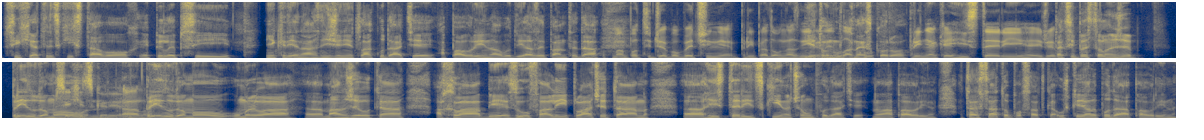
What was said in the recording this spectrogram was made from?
psychiatrických stavoch, epilepsii, niekedy na zníženie tlaku dáte apaurín alebo diazepam teda. Mám pocit, že vo väčšine prípadov na Je to zníženie nutné tlaku skoro. pri nejakej hystérii, hej, že Tak si predstav len, že prídu domov, Psychické rie- Áno. prídu domov, umrela e, manželka a chlap je zúfalý, plače tam, e, hysterický, no čo mu podáte? No apaurín. A teraz táto posádka, už keď ale podá apaurín,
